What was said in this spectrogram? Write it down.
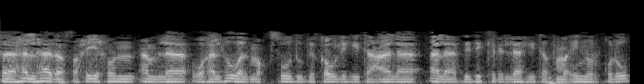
فهل هذا صحيح أم لا؟ وهل هو المقصود بقوله تعالى ألا بذكر الله تطمئن القلوب؟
